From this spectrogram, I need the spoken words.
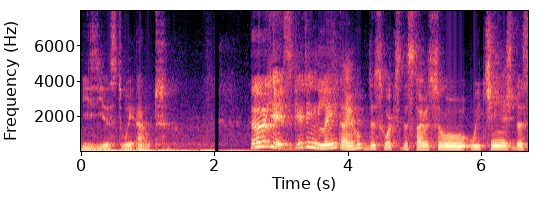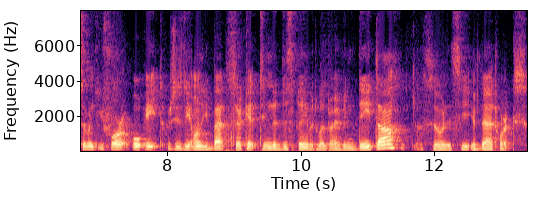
easiest way out. Okay, it's getting late. I hope this works this time. So we changed the 7408, which is the only bad circuit in the display, but was driving data. So let's see if that works.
